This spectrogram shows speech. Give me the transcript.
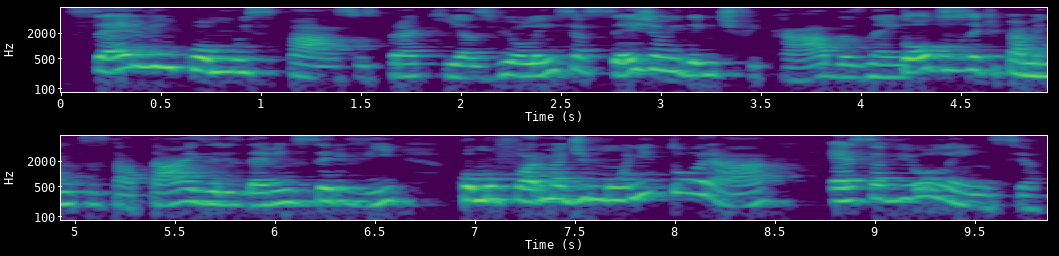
servem como espaços para que as violências sejam identificadas, né? Todos os equipamentos estatais, eles devem servir como forma de monitorar essa violência.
